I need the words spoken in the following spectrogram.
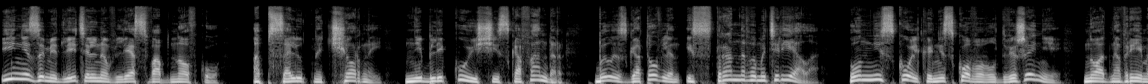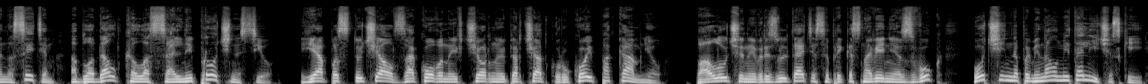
и незамедлительно влез в обновку. Абсолютно черный, небликующий скафандр был изготовлен из странного материала — он нисколько не сковывал движений, но одновременно с этим обладал колоссальной прочностью. Я постучал закованной в черную перчатку рукой по камню. Полученный в результате соприкосновения звук очень напоминал металлический.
